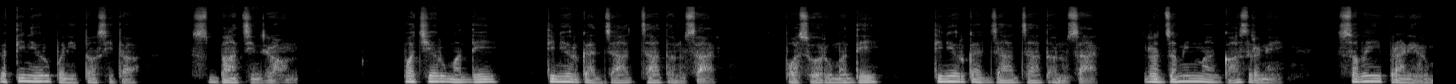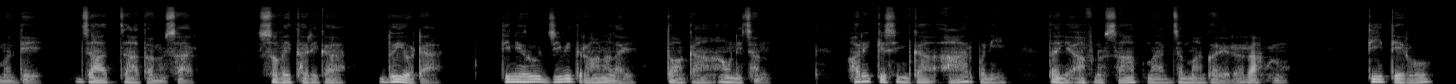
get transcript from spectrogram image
र तिनीहरू पनि तसित बाँचिरहन् पक्षीहरूमध्ये तिनीहरूका जात जात अनुसार पशुहरूमध्ये तिनीहरूका जात जात अनुसार र जमिनमा घस्रने सबै प्राणीहरूमध्ये जात जात अनुसार सबै थरीका दुईवटा तिनीहरू जीवित रहनलाई त कहाँ आउनेछन्। हरेक किसिमका आहार पनि तैँले आफ्नो साथमा जम्मा गरेर राख्नु। ती तेरो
